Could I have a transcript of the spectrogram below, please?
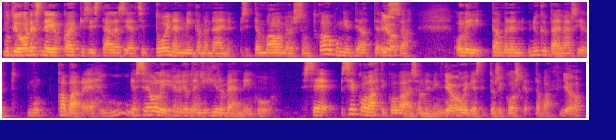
Mutta joo, onneksi ne ei ole kaikki siis tällaisia. Et sit toinen, minkä mä näin sitten Malmössä, mutta kaupungin teatterissa, Joo. Oli tämmöinen nykypäivään siirretty kabaree. Ja se oli mielenkiintoista. jotenkin hirveän niinku, se, se kolahti kovaa ja se oli niinku Joo. oikeasti tosi koskettava. Joo.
